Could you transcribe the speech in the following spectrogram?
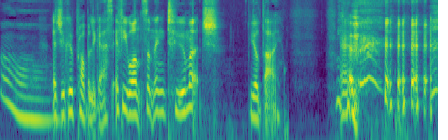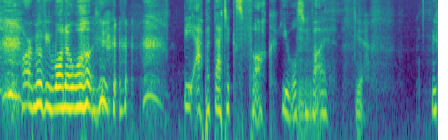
Oh. As you could probably guess, if you want something too much, you'll die. Um, Horror movie 101. Be apathetic as fuck. You will survive. Yeah.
